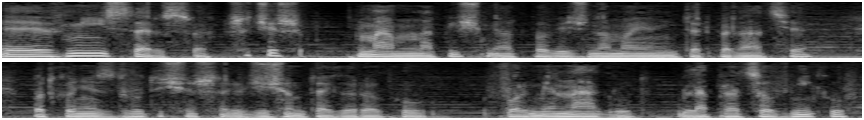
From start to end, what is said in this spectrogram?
w ministerstwach? Przecież mam na piśmie odpowiedź na moją interpelację pod koniec 2010 roku w formie nagród dla pracowników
